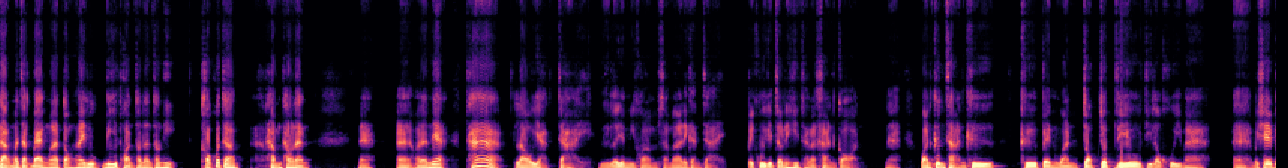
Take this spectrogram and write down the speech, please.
สั่งมาจากแบงก์ว่าต้องให้ลูกหนี้ผ่อนเท่านั้นเท่านี้เขาก็จะ ทำเท่านั้นนะอ่าเพราะฉะนั้นเนี่ยถ้าเราอยากจ่ายหรือเรายังมีความสามารถในการจ่าย ไปคุยกับเจ้าหน้าที่ธนาคารก่อนนะวันขึ้นศาลคือคือเป็นวันจบจบดีลที่เราคุยมาอ่าไม่ใช่ไป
